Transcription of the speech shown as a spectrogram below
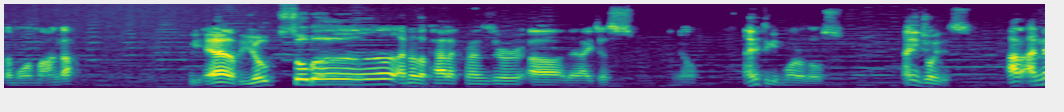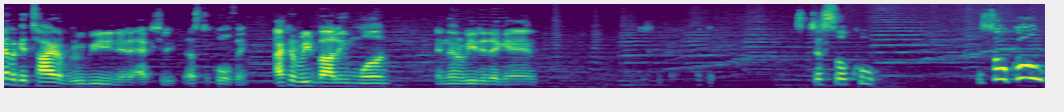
some more manga. We have Yotsuba, another palate cleanser uh, that I just, you know, I need to get more of those. I enjoy this. I, I never get tired of rereading it, actually. That's the cool thing. I can read volume one and then read it again. It's just so cool. It's so cool.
